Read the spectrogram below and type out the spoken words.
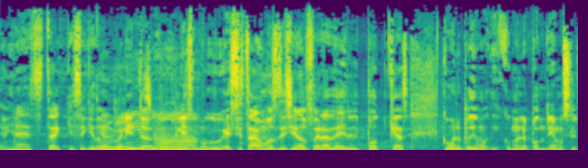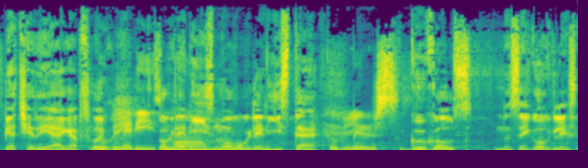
Eh, Mira, está aquí se quedó muy bonito. Googlismo. Googlismo. Google- Es que estábamos diciendo fuera del podcast, ¿cómo le podemos, cómo le pondríamos el PhD a Gabs hoy? Googlerismo. Googlerismo, googlerista, Googlers. Googles, no sé, googles.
